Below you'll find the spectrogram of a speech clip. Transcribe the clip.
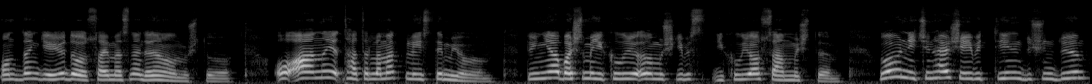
ondan geriye doğru saymasına neden olmuştu. O anı hatırlamak bile istemiyorum. Dünya başıma yıkılıyormuş gibi yıkılıyor sanmıştım. Rovni için her şey bittiğini düşündüğüm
